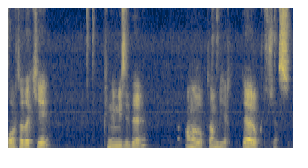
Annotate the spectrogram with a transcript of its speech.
Ortadaki pinimizi de analogtan bir değer okutacağız.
